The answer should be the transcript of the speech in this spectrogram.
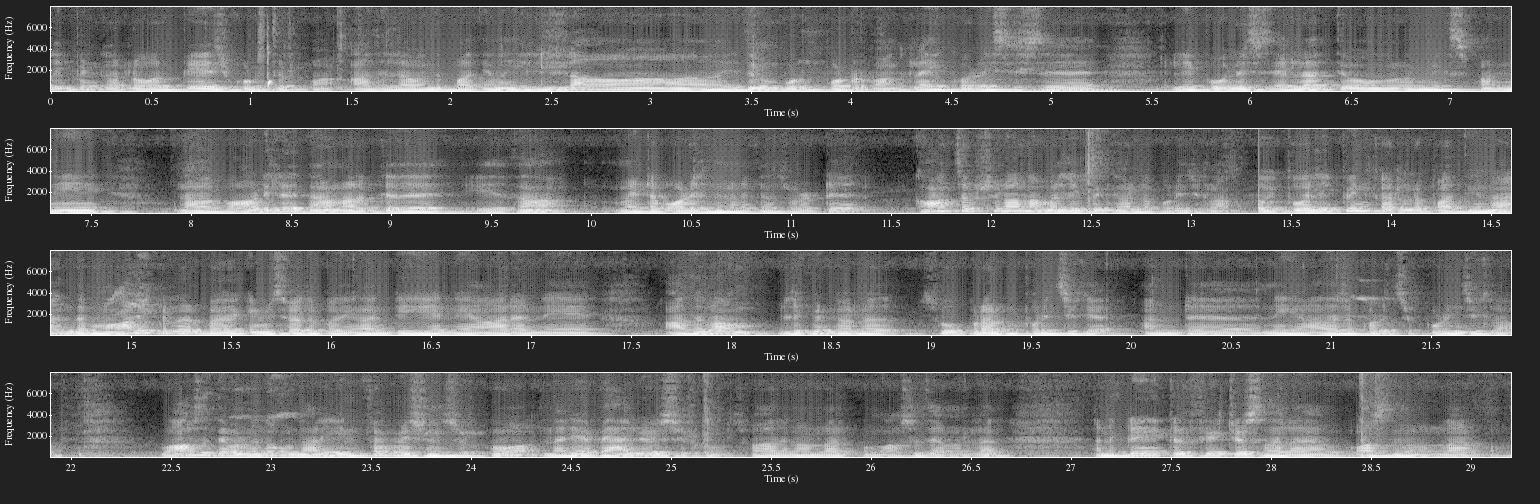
லிப்பின் கார்டில் ஒரு பேஜ் கொடுத்துருப்பான். அதில் வந்து பார்த்தீங்கன்னா எல்லா இதுவும் போட்டு போட்டிருப்பாங்க. கிளைகோலைசிஸு லிப்போலைசிஸ் எல்லாத்தையும் உங்களுக்கு மிக்ஸ் பண்ணி நம்ம பாடியில் தான் நடக்குது. இதுதான் மெட்டபாலிசம் நடக்குதுன்னு சொல்லிட்டு கான்செப்ஷனாக நம்ம லிப்பின் கார்டில் புரிஞ்சுக்கலாம். இப்போ லிப்பின் கார்டில் பார்த்தீங்கன்னா இந்த மாலிகுலர் பயோகெமிஸ்ட்ரி வந்து பார்த்தீங்கன்னா டிஎன்ஏ ஆர்என்ஏ அதெல்லாம் லிப்பின் கார்டில் சூப்பராக இருக்கும் புரிஞ்சுக்க. அண்டு நீங்கள் அதில் படித்து புரிஞ்சுக்கலாம். வாசுதேவன் வந்து உங்களுக்கு நிறைய இன்ஃபர்மேஷன்ஸ் இருக்கும். நிறைய வேல்யூஸ் இருக்கும். ஸோ அது நல்லா இருக்கும் வாசுதேவனில். அந்த கிளினிக்கல் ஃபீச்சர்ஸ் அதில் வாசுதேவன் நல்லா இருக்கும்.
